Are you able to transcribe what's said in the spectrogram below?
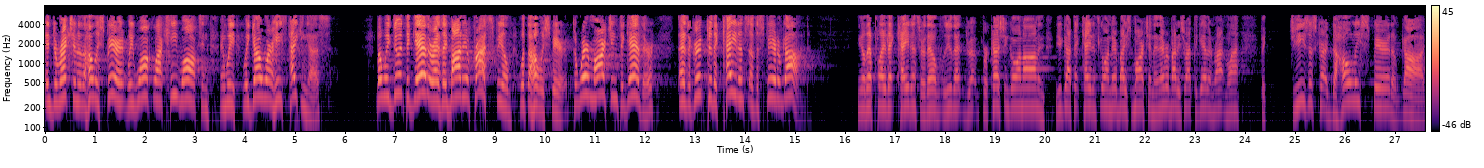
in direction of the Holy Spirit, we walk like He walks and, and we, we go where He's taking us. But we do it together as a body of Christ filled with the Holy Spirit. So we're marching together as a group to the cadence of the Spirit of God. You know, they'll play that cadence or they'll do that percussion going on, and you got that cadence going, everybody's marching, and everybody's right together and right in line. The Jesus Christ, the Holy Spirit of God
